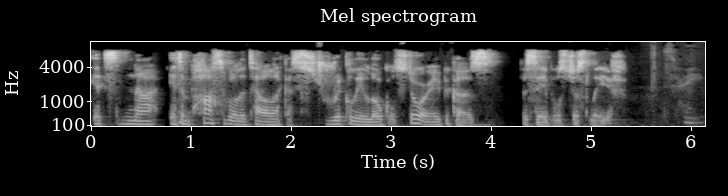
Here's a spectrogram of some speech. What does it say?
it's not it's impossible to tell like a strictly local story because the sables just leave. That's Right.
